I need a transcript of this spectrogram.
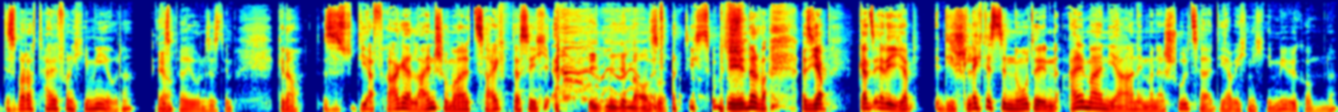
das war doch Teil von Chemie, oder? Das Ja. Periodensystem. Genau. Das ist, die Frage allein schon mal zeigt, dass ich, Geht mir genauso. dass ich so behindert war. Also ich habe, ganz ehrlich, ich habe die schlechteste Note in all meinen Jahren in meiner Schulzeit, die habe ich in Chemie bekommen. Ne?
